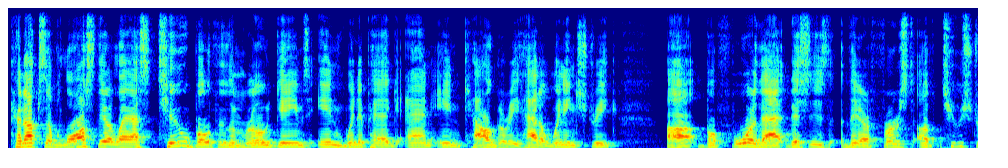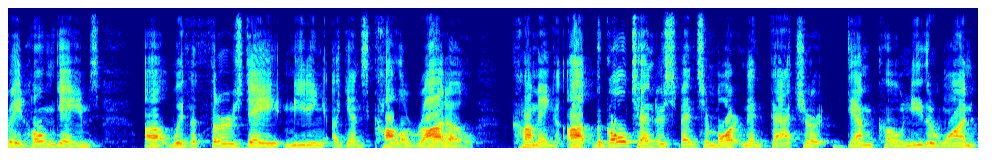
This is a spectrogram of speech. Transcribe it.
Canucks have lost their last two, both of them road games in Winnipeg and in Calgary. Had a winning streak uh, before that. This is their first of two straight home games uh, with a Thursday meeting against Colorado coming up. The goaltenders, Spencer Martin and Thatcher Demko, neither one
